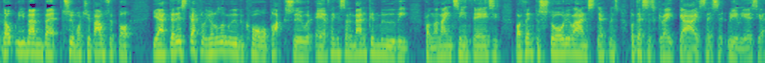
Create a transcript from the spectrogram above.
don't remember too much about it, but yeah, there is definitely another movie called The Black Zoo. I think it's an American movie from the 1930s, but I think the storyline's different. But this is great, guys. This it really is, yeah.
